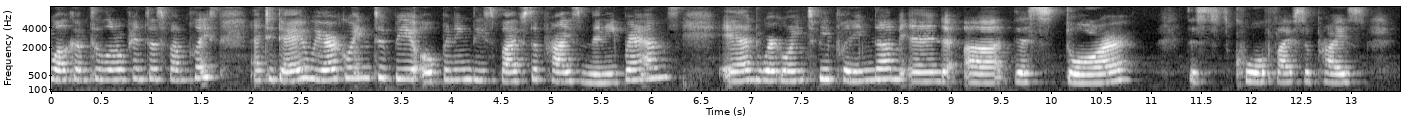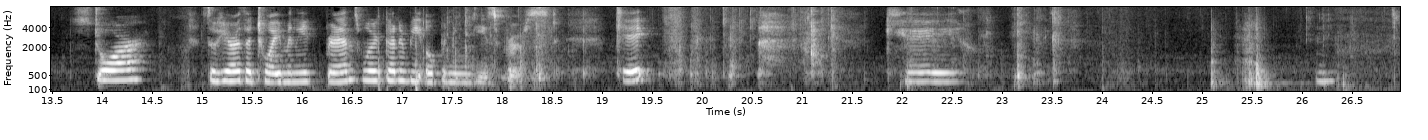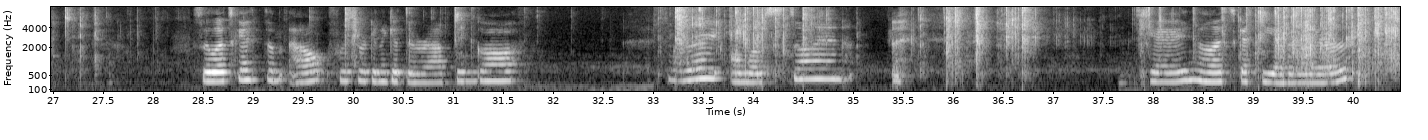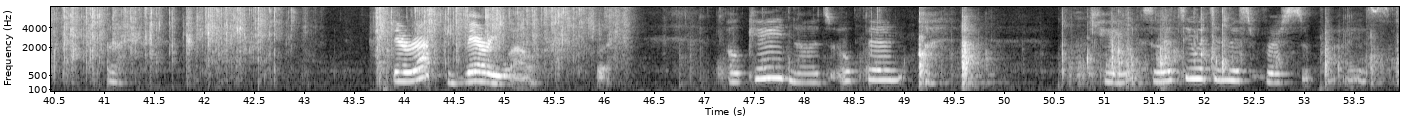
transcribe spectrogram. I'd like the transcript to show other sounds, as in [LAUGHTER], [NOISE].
welcome to Little Princess Fun Place and today we are going to be opening these five surprise mini brands and we're going to be putting them in uh, this store, this cool five surprise store. So here are the toy mini brands. We're going to be opening these first. Okay. Okay. So let's get them out. First we're gonna get the wrapping off. Alright, almost done. Okay, now let's get the other layer. They're wrapped very well. Okay, now it's open. Okay, so let's see what's in this first surprise.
